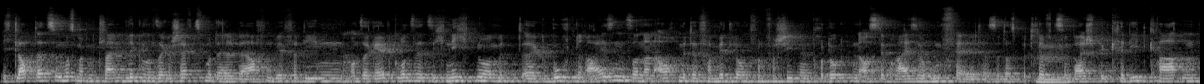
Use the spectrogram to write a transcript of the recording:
Ich glaube, dazu muss man einen kleinen Blick in unser Geschäftsmodell werfen. Wir verdienen unser Geld grundsätzlich nicht nur mit äh, gebuchten Reisen, sondern auch mit der Vermittlung von verschiedenen Produkten aus dem Reiseumfeld. Also das betrifft mhm. zum Beispiel Kreditkarten,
